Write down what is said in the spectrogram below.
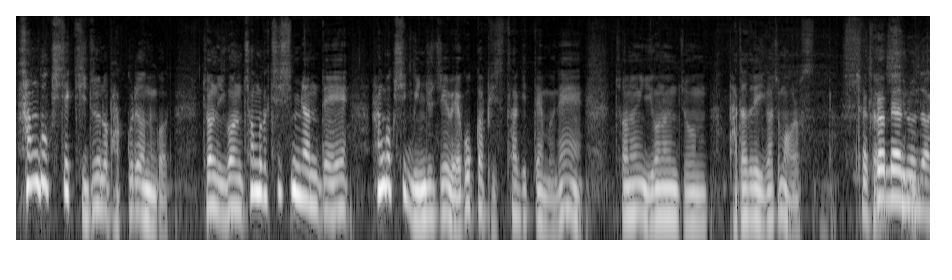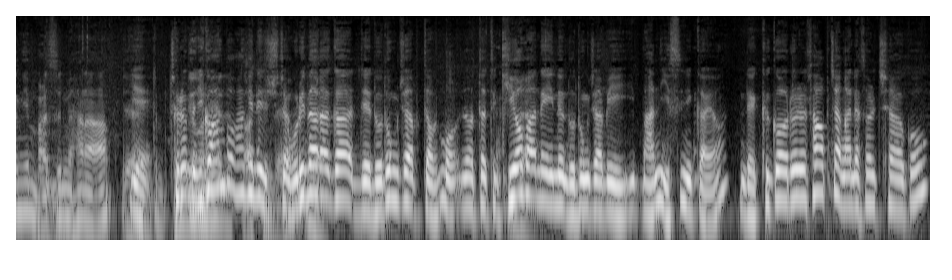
한국식 기준으로 바꾸려는 것. 저는 이건 1970년대의 한국식 민주주의 왜곡과 비슷하기 때문에 저는 이거는 좀 받아들이기가 좀 어렵습니다. 자, 그러면 신 원장님 말씀이 하나 예. 예. 그러면 이거 한번 확인해 주시죠. 우리나라가 네. 이제 노동조합 뭐 어떻든 기업 네. 안에 있는 노동조합이 많이 있으니까요. 근데 그거를 사업장 안에 설치하고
